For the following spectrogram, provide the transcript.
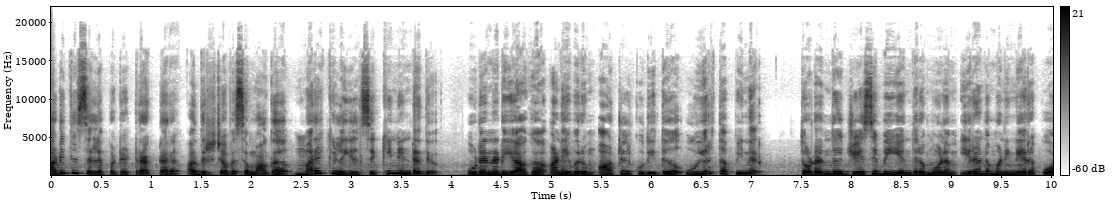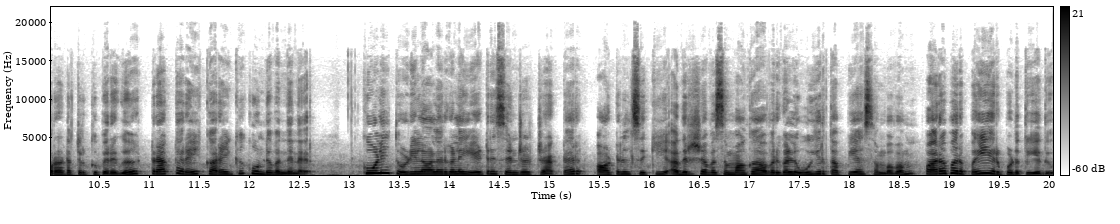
அடித்து செல்லப்பட்ட டிராக்டர் அதிர்ஷ்டவசமாக மரக்கிளையில் சிக்கி நின்றது. உடனடியாக அனைவரும் ஆற்றில் குதித்து உயிர் தப்பினர். தொடர்ந்து ஜேசிபி இயந்திரம் மூலம் இரண்டு மணி நேர போராட்டத்திற்கு பிறகு டிராக்டரை கரைக்கு கொண்டு வந்தனர். கூலி தொழிலாளர்களை ஏற்றி சென்ற டிராக்டர் ஆற்றில் சிக்கி அதிர்ஷ்டவசமாக அவர்கள் உயிர் தப்பிய சம்பவம் பரபரப்பை ஏற்படுத்தியது.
